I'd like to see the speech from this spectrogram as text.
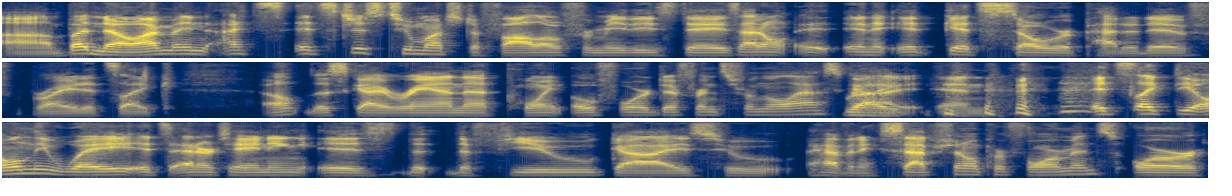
Uh, but no, I mean it's it's just too much to follow for me these days. I don't, it, and it, it gets so repetitive, right? It's like oh, this guy ran a 0.04 difference from the last guy. Right. and it's like the only way it's entertaining is the, the few guys who have an exceptional performance or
